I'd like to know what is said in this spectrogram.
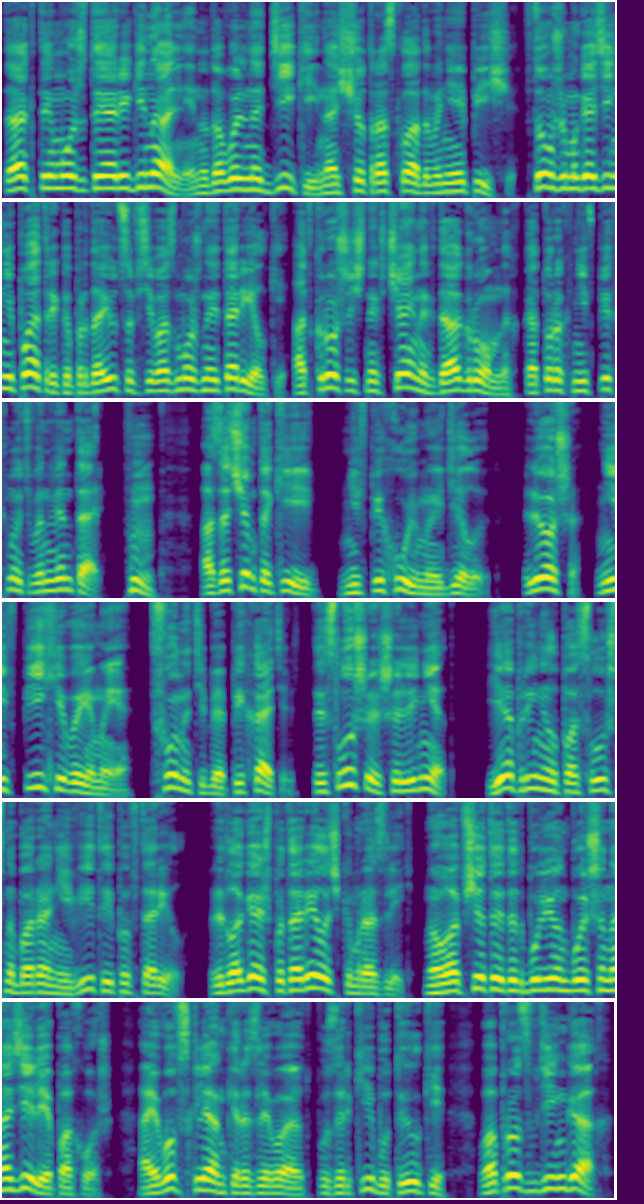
«Так ты, может, и оригинальный, но довольно дикий насчет раскладывания пищи. В том же магазине Патрика продаются всевозможные тарелки, от крошечных чайных до огромных, которых не впихнуть в инвентарь. Хм, а зачем такие невпихуемые делают? Лёша, невпихиваемые. Тфу на тебя, пихатель. Ты слушаешь или нет? Я принял послушно бараний вид и повторил. «Предлагаешь по тарелочкам разлить? Но вообще-то этот бульон больше на зелье похож, а его в склянке разливают, пузырьки, бутылки. Вопрос в деньгах.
